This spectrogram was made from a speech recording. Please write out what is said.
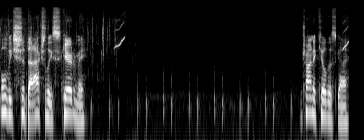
Holy shit, that actually scared me. I'm trying to kill this guy.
